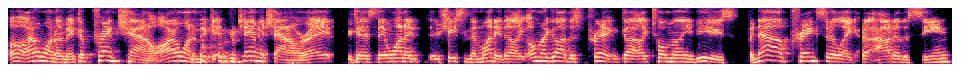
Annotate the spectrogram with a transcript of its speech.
"Oh, I want to make a prank channel. Or I want to make an entertainment channel, right?" Because they want to, they're chasing the money. They're like, "Oh my god, this prank got like 12 million views." But now pranks are like out of the scene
